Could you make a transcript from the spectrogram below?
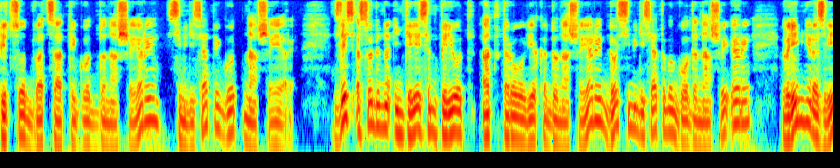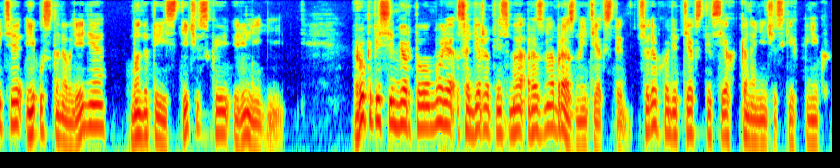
520 год до нашей эры, 70 год нашей эры. Здесь особенно интересен период от II века до нашей эры до 70 года нашей эры – времени развития и установления монотеистической религии. Рукописи Мертвого моря содержат весьма разнообразные тексты. Сюда входят тексты всех канонических книг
